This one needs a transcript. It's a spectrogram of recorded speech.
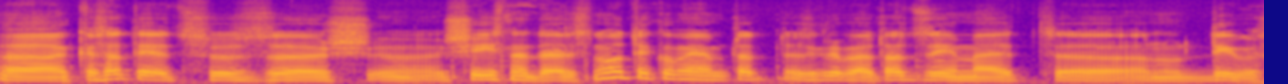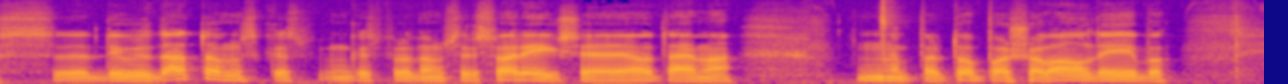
Uh, kas attiecas uz šīs nedēļas notikumiem, tad es gribētu atzīmēt nu, divus, divus datumus, kas, kas, protams, ir svarīgi šajā jautājumā mm, par topošo valdību. Uh, Uh,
